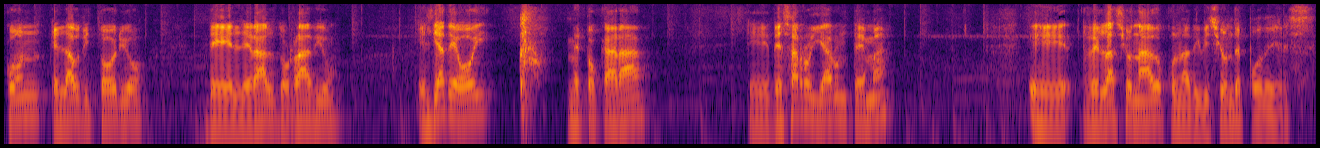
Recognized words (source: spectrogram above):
con el auditorio del Heraldo Radio. El día de hoy me tocará eh, desarrollar un tema eh, relacionado con la división de poderes.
